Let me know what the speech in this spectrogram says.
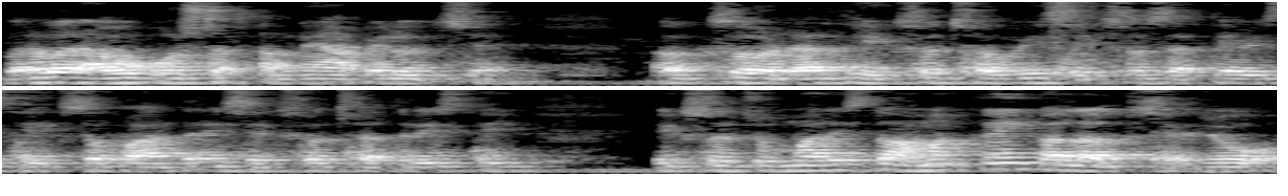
બરાબર? આવું કોષ્ટક તમને આપેલું જ છે. એકસો અઢારથી એકસો છવ્વીસ, એકસો સત્યાવીસથી એકસો પાંત્રીસ, એકસો છત્રીસથી એકસો ચુમ્માલીસ. તો આમાં કંઈક અલગ છે. જુઓ.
